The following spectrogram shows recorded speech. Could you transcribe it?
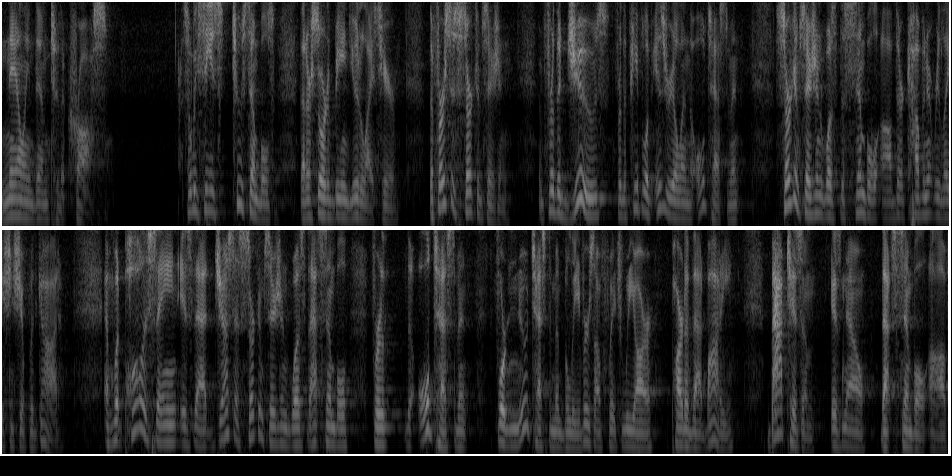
nailing them to the cross. So we see two symbols that are sort of being utilized here. The first is circumcision. For the Jews, for the people of Israel in the Old Testament, circumcision was the symbol of their covenant relationship with God. And what Paul is saying is that just as circumcision was that symbol for the Old Testament, for New Testament believers, of which we are part of that body, baptism is now that symbol of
